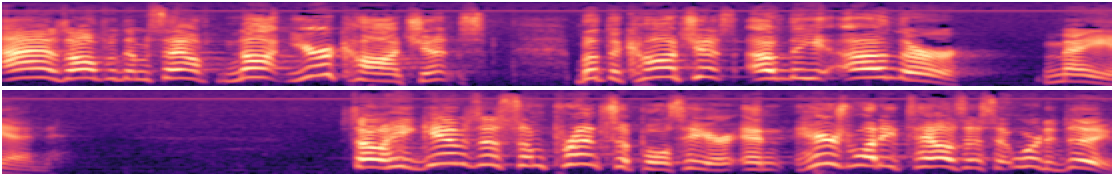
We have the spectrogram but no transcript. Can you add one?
eyes off of themselves. Not your conscience, but the conscience of the other man. So he gives us some principles here, and here's what he tells us that we're to do.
